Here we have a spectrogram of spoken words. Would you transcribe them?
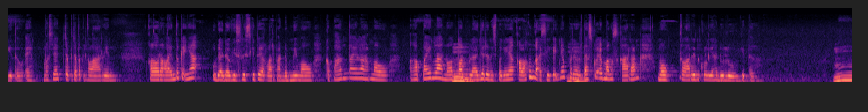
gitu. Eh maksudnya cepet-cepet ngelarin. Kalau orang lain tuh kayaknya udah ada wishlist gitu ya kelar pandemi mau ke pantai lah mau ngapain lah nonton Hmm. belajar dan sebagainya. Kalau aku nggak sih kayaknya prioritasku emang sekarang mau kelarin kuliah dulu gitu. Hmm,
